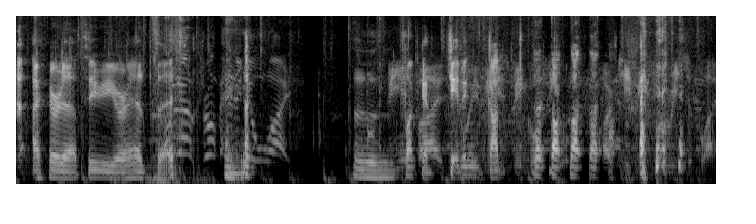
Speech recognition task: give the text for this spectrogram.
I heard that through your headset. Loadout drop heading your way. Be fucking advised, cheating UAV cunt. is bingo Look, look, fuel. look, look. RTB for resupply.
